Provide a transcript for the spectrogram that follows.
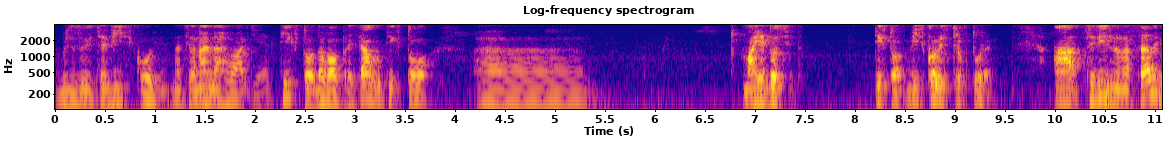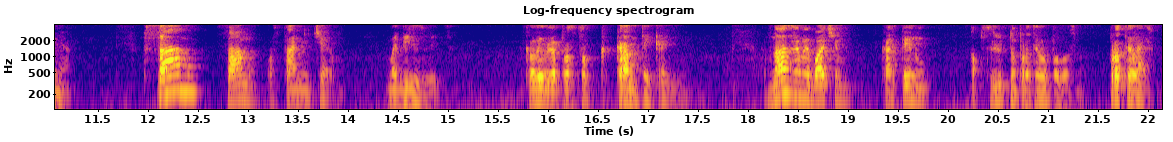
мобілізуються військові, Національна гвардія, ті, хто давав присягу, ті, хто е- має досвід, ті, хто військові структури. А цивільне населення в саму саму останню чергу мобілізується, коли вже просто кранти країні. В нас же ми бачимо картину абсолютно противоположну, протилежну.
